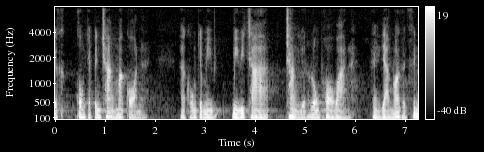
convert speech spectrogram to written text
จะคงจะเป็นช่างมาก่อนนะ คงจะมีมีวิชาช่างอยู่หลวงพ่อว่านะอย่างน้อยก็ขึ้น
